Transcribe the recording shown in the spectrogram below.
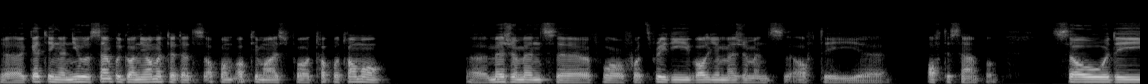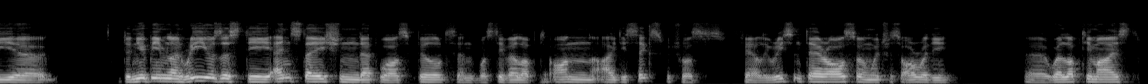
uh, getting a new sample goniometer that's op optimized for topo-tomo uh, measurements for, for 3D volume measurements of the, of the sample. So the the new beamline reuses the end station that was built and was developed on ID6, which was fairly recent there also, and which is already well optimized.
